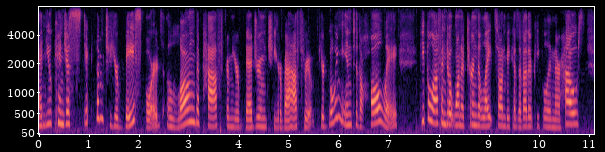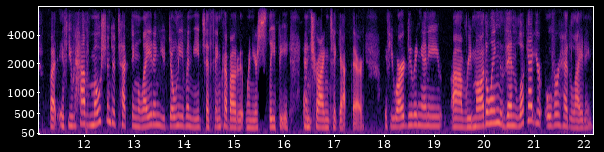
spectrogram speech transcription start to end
and you can just stick them to your baseboards along the path from your bedroom to your bathroom. If you're going into the hallway, people often don't want to turn the lights on because of other people in their house. But if you have motion detecting lighting, you don't even need to think about it when you're sleepy and trying to get there. If you are doing any uh, remodeling, then look at your overhead lighting.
